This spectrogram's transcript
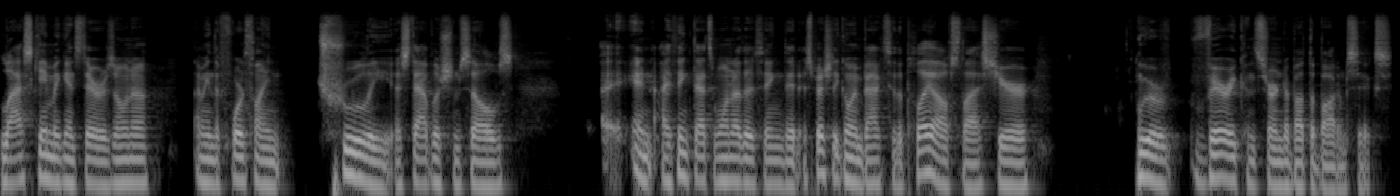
Last game against Arizona, I mean, the fourth line truly established themselves. And I think that's one other thing that, especially going back to the playoffs last year, we were very concerned about the bottom six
